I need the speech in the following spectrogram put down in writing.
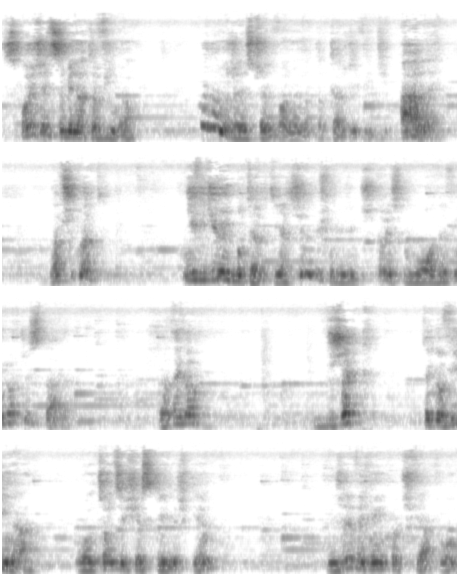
spojrzeć sobie na to wino. Wiadomo, że jest czerwone, no to każdy widzi. Ale na przykład nie widzimy butelki, a chcielibyśmy wiedzieć, czy to jest młode wino, czy stare. Dlatego brzeg tego wina łączący się z kieliszkiem, jeżeli weźmiemy pod światło,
